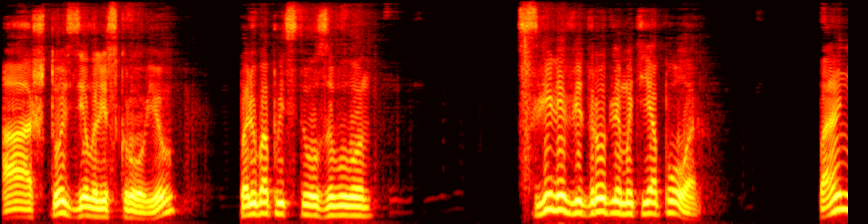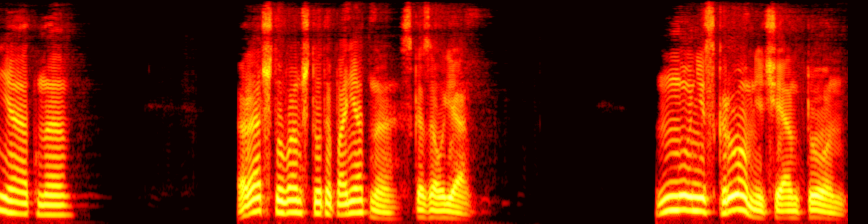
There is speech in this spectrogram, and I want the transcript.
«А что сделали с кровью?» — полюбопытствовал Завулон. «Слили в ведро для мытья пола». «Понятно». «Рад, что вам что-то понятно», — сказал я. «Ну, не скромничай, Антон».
